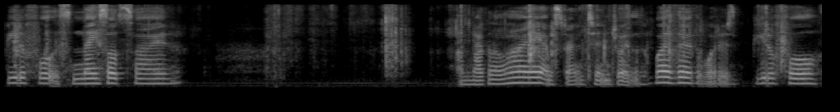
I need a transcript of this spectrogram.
beautiful, it's nice outside. I'm not gonna lie, I'm starting to enjoy the weather. The weather is beautiful.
